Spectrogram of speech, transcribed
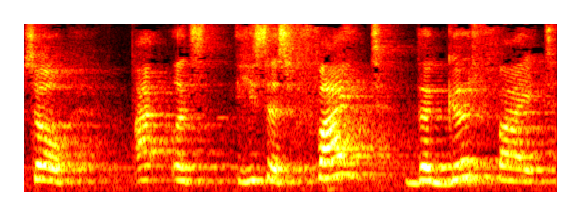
So I, let's, he says, fight the good fight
